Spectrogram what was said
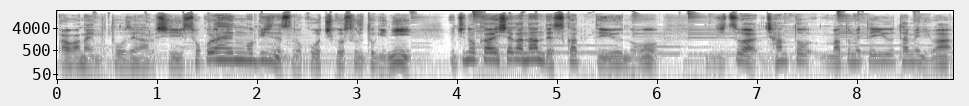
合わないも当然あるしそこら辺のビジネスの構築をする時にうちの会社が何ですかっていうのを実はちゃんとまとめて言うためには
